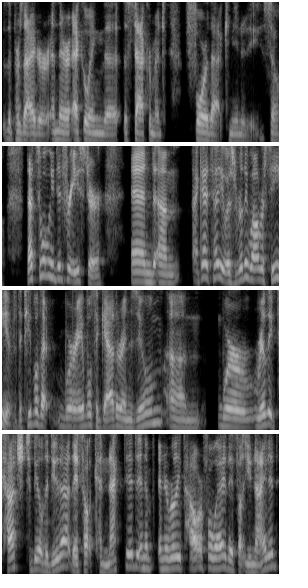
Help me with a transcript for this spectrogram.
the presider and they're echoing the the sacrament for that community. So that's what we did for Easter. And um, I got to tell you, it was really well received. The people that were able to gather in Zoom um, were really touched to be able to do that. They felt connected in a, in a really powerful way. They felt united.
